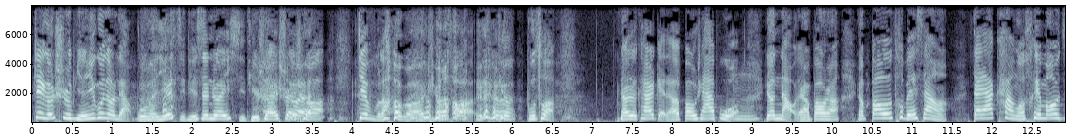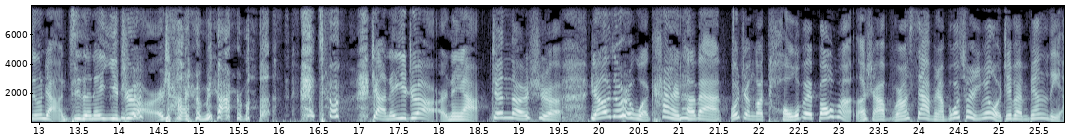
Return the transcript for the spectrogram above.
这个视频一共就两部分，一个喜提新车，一喜提摔摔车，这 vlog 挺好，挺 不错。然后就开始给他包纱布，然后脑袋上包上，然后包的特别像大家看过《黑猫警长》记得那一只耳长什么样吗？就长得一只耳那样，真的是。然后就是我看着他吧，我整个头被包满了纱布，让下巴上。不过确实因为我这半边脸，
